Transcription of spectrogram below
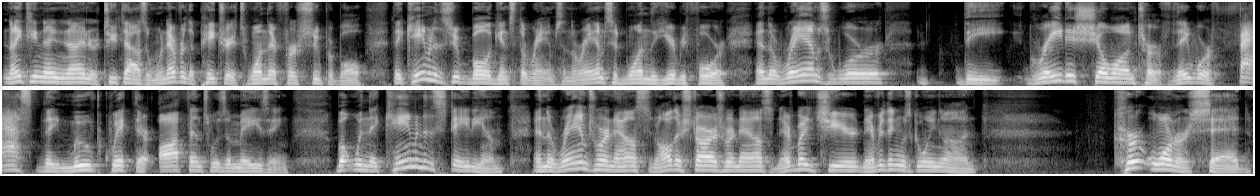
1999 or 2000, whenever the Patriots won their first Super Bowl, they came into the Super Bowl against the Rams, and the Rams had won the year before, and the Rams were the greatest show on turf. They were fast, they moved quick, their offense was amazing. But when they came into the stadium and the Rams were announced and all their stars were announced and everybody cheered and everything was going on, Kurt Warner said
